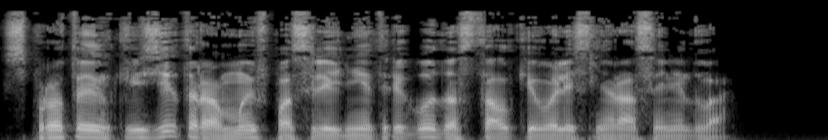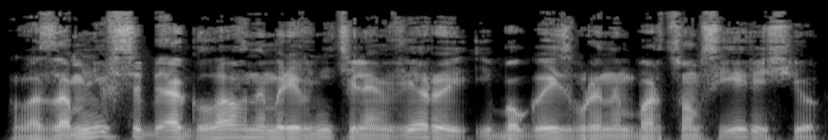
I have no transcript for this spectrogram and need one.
С протоинквизитором мы в последние три года сталкивались не раз и не два. Возомнив себя главным ревнителем веры и богоизбранным борцом с ересью,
